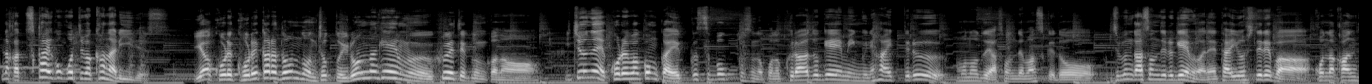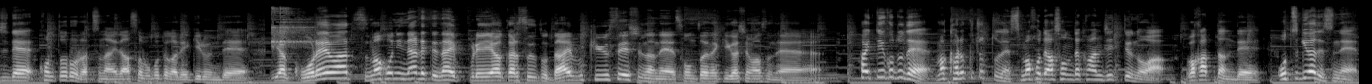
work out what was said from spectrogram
なんか使い心地はかなりいいです。いやこれこれからどんどんちょっといろんなゲーム増えてくんかな。一応ねこれは今回 XBOX のこのクラウドゲーミングに入ってるもので遊んでますけど自分が遊んでるゲームがね対応してればこんな感じでコントローラーつないで遊ぶことができるんでいやこれはスマホに慣れてないプレイヤーからするとだいぶ救世主なね存在な気がしますねはい、ということで、まあ、軽くちょっとね、スマホで遊んだ感じっていうのは分かったんで、お次はですね、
